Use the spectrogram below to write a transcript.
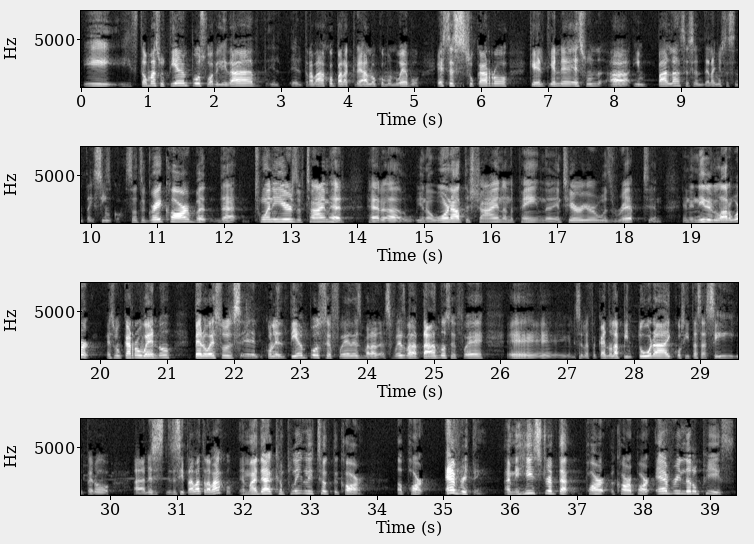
y, y toma su tiempo, su habilidad, el, el trabajo para crearlo como nuevo. Este es su carro que él tiene, es un ah, Impala del año 65. So it's a great car, but that 20 years of time had had uh, you know worn out the shine on the paint. And the interior was ripped, and and it needed a lot of work. Es un carro bueno, pero eso es, eh, con el tiempo se fue, se fue desbaratando, se fue, eh, eh, se le fue cayendo la pintura y cositas así, pero ah, necesitaba trabajo. And my dad completely took the car apart, everything. I mean, he stripped that part car apart, every little piece,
